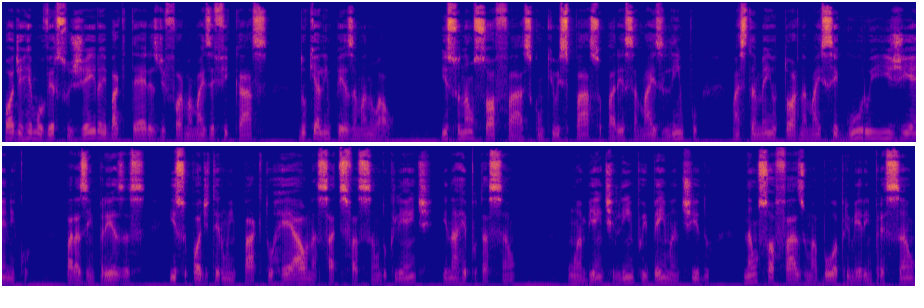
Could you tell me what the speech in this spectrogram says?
pode remover sujeira e bactérias de forma mais eficaz do que a limpeza manual. Isso não só faz com que o espaço pareça mais limpo, mas também o torna mais seguro e higiênico. Para as empresas, isso pode ter um impacto real na satisfação do cliente e na reputação. Um ambiente limpo e bem mantido não só faz uma boa primeira impressão,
